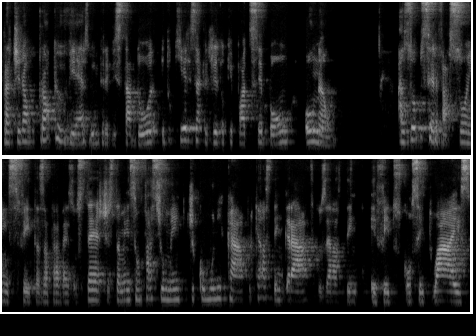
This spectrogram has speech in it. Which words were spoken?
para tirar o próprio viés do entrevistador e do que eles acreditam que pode ser bom ou não. As observações feitas através dos testes também são facilmente de comunicar, porque elas têm gráficos, elas têm efeitos conceituais,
